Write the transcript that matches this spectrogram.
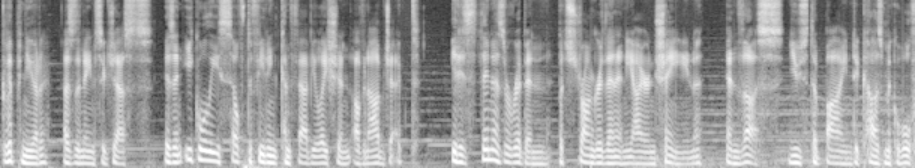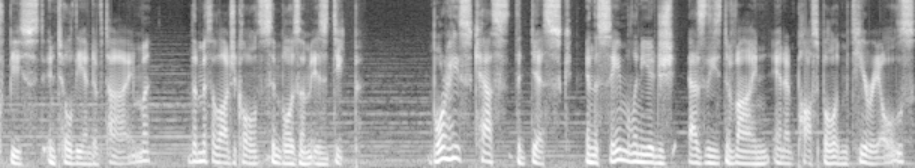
Gleipnir, as the name suggests, is an equally self defeating confabulation of an object. It is thin as a ribbon, but stronger than any iron chain, and thus used to bind a cosmic wolf beast until the end of time. The mythological symbolism is deep. Borges casts the disc in the same lineage as these divine and impossible materials.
